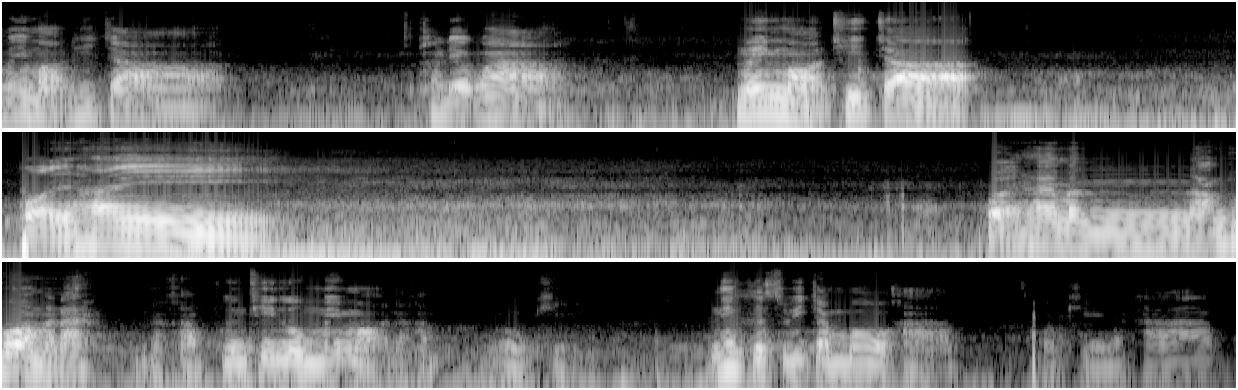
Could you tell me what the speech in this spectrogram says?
ไม่เหมาะที่จะเขาเรียกว่าไม่เหมาะที่จะ ปล่อยให้ ปล่อยให้มันน้ำท่วมอะนะนะครับ พื้นที่ลุ่มไม่เหมาะนะครับ โอเค นี่คือสวิตจัมโบ้ครับ โอเคนะครับ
